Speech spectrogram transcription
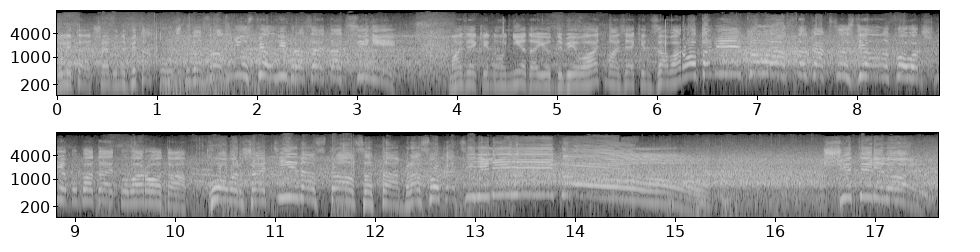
Вылетает шайба на пятак. Коварж туда сразу не успел. Ли бросает от синей. Мазякину не дают добивать. Мазякин за воротами. Классно, как все сделано. Коварж не попадает по воротам. Коварш один остался там. Бросок от синей линии. Гол! 4-0.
